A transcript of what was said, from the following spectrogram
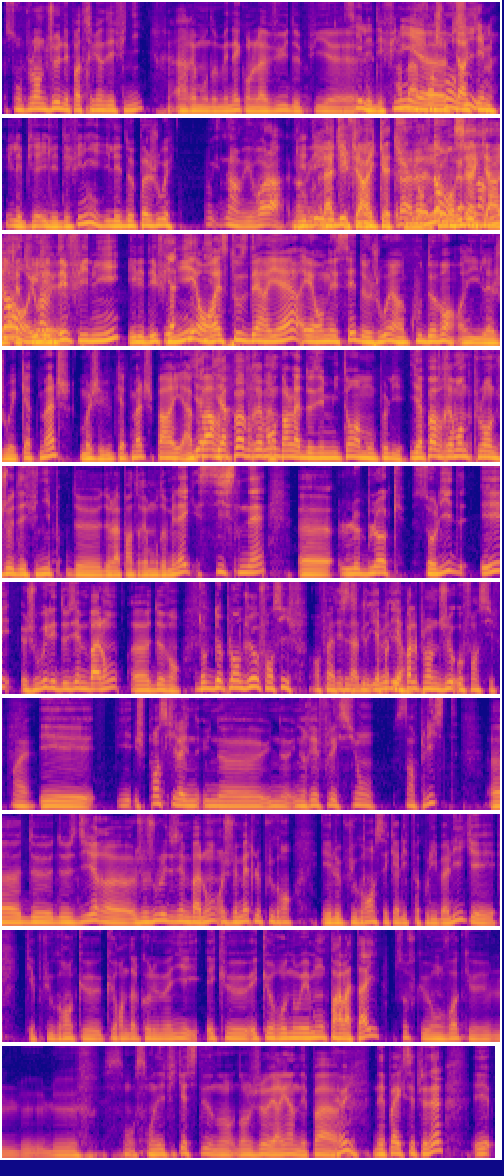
son plan de jeu n'est pas très bien défini. À Raymond Domenech, on l'a vu depuis. euh, Si, il est défini, Ah bah, euh, franchement, Pierre si. Hakim. Il est, il est défini, il est de pas jouer. Oui, non, mais voilà. Non, mais- Là, tu défini. caricatures. Là, là, commencez il à non, il est défini, il est défini, y a- y a- on reste tous derrière et on essaie de jouer un coup devant. Il a joué 4 matchs, moi j'ai vu 4 matchs pareil, à n'y a, part, il y a pas vraiment à part la deuxième mi-temps à Montpellier. il n'y a pas vraiment de plan de jeu défini de, de la part de Raymond Domenech, si ce n'est euh, le bloc solide et jouer les deuxièmes ballons euh, devant. Donc de plan de jeu offensif, en fait. Il n'y a, pas- y le plan de jeu offensif. Ouais. Et je pense qu'il a une, une, une- une réflexion simpliste euh, de, de se dire euh, je joue le deuxième ballon, je vais mettre le plus grand. Et le plus grand, c'est Khalifa Koulibaly, qui est, qui est plus grand que, que Randall Colomani et que, et que Renaud Aymon par la taille. Sauf qu'on voit que le, le- son, son efficacité dans, dans le jeu aérien n'est pas, Ah oui. n'est pas exceptionnelle. Et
